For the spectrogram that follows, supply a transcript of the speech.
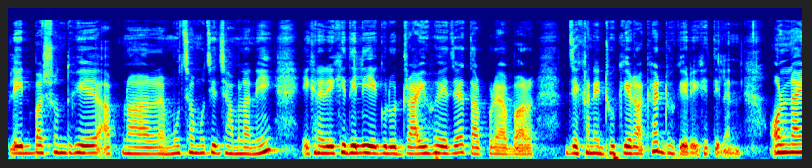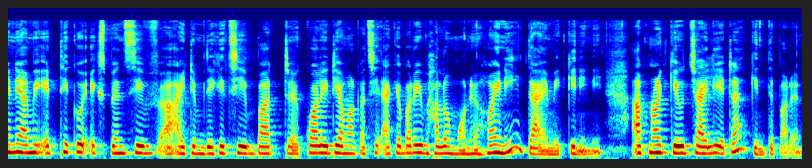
প্লেট বাসন ধুয়ে আপনার মুছামুছি ঝামেলা নেই। এখানে রেখে দিলেই এগুলো ড্রাই হয়ে যায়, তারপরে আবার যেখানে ঢুকিয়ে রাখার, ঢুকিয়ে রেখে দিলেন। অনলাইনে আমি এর থেকেও এক্সপেন্সিভ আইটেম দেখেছি বাট কোয়ালিটি আমার কাছে একেবারেই ভালো মনে হয়নি, তাই আমি কিনিনি। আপনার কেউ চাইলে এটা কিনতে পারেন।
